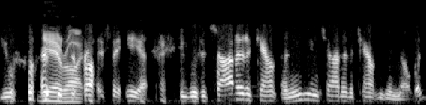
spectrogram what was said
You won't Yeah, be right. surprised to hear. he was a chartered account, an Indian chartered accountant in Melbourne.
